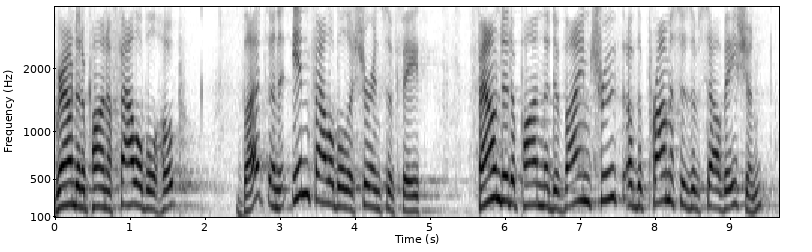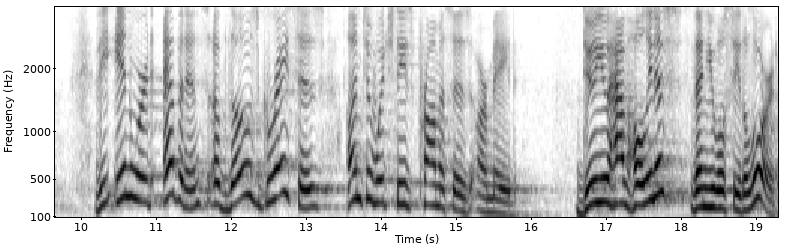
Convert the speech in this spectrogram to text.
Grounded upon a fallible hope, but an infallible assurance of faith, founded upon the divine truth of the promises of salvation the inward evidence of those graces unto which these promises are made. Do you have holiness? Then you will see the Lord.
